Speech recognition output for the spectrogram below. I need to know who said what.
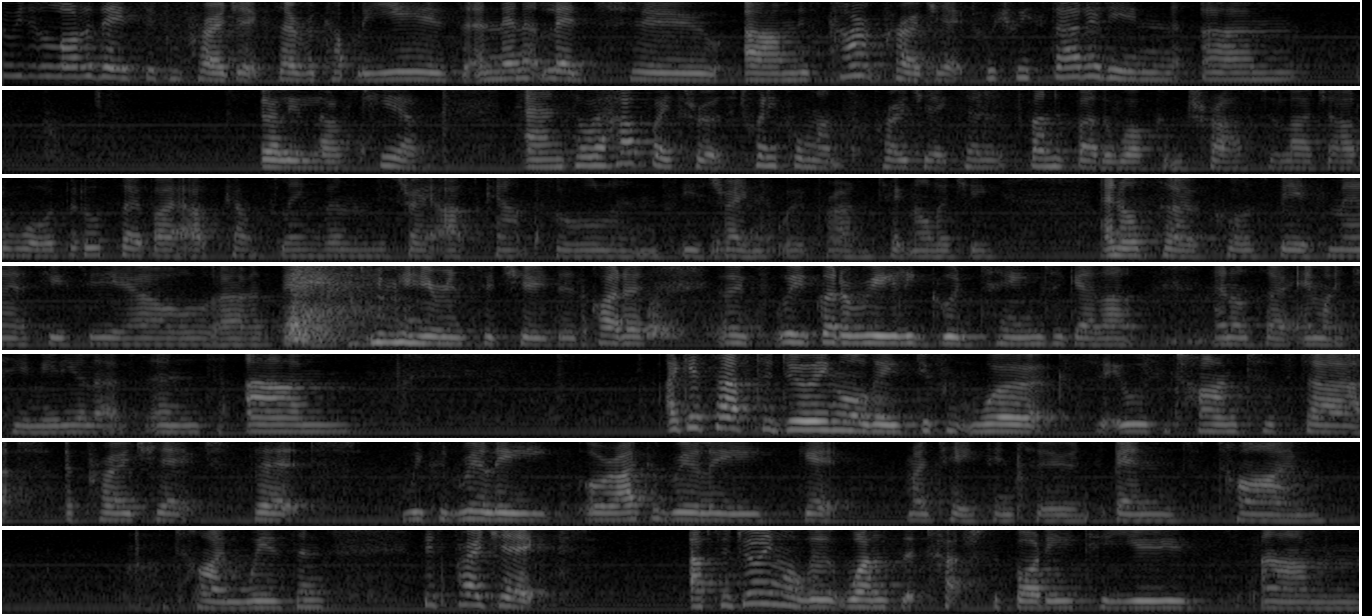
Speaker 1: So we did a lot of these different projects over a couple of years, and then it led to um, this current project, which we started in um, early last year. And so we're halfway through. It's a 24-month project, and it's funded by the Wellcome Trust, a large art award, but also by Arts Council England and the Australian Arts Council and the Australian Network for Art and Technology. And also, of course, BSMS, UCL, uh, the Banff Media Institute. There's quite a, we've, we've, got a really good team together, and also MIT Media Labs. And um, I guess after doing all these different works, it was time to start a project that we could really, or I could really get my teeth into and spend time, time with. And this project, after doing all the ones that touch the body to use, um,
